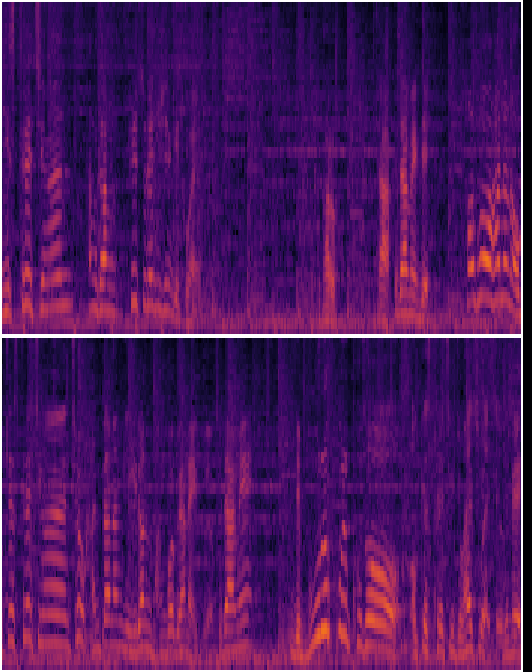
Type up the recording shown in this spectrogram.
이 스트레칭은 항상 필수로 해주시는 게 좋아요. 이렇게 바로. 자, 그 다음에 이제 서서 하는 어깨 스트레칭은 최고 간단한 게 이런 방법이 하나 있고요. 그 다음에 이제 무릎 꿇고서 어깨 스트레칭 좀 할 수가 있어요. 근데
